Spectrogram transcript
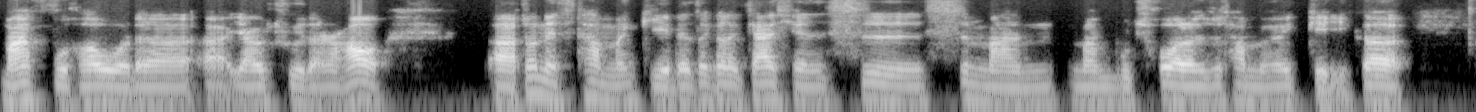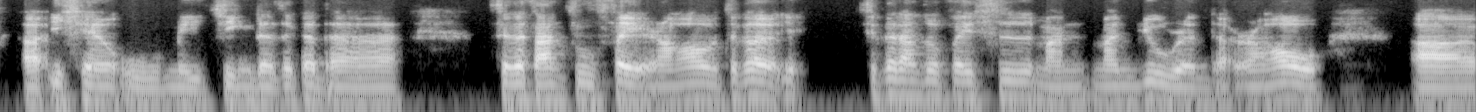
蛮符合我的呃要求的，然后呃重点是他们给的这个价钱是是蛮蛮不错的，就是他们会给一个呃一千五美金的这个的这个赞助费，然后这个这个赞助费是蛮蛮诱人的，然后。呃，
